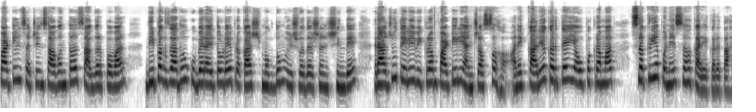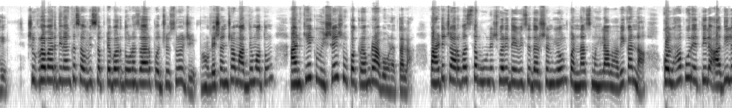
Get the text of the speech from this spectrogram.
पाटील सचिन सावंत सागर पवार दीपक जाधव कुबेर आयतोडे प्रकाश मगदुम विश्वदर्शन शिंदे राजू तेली विक्रम पाटील यांच्यासह अनेक कार्यकर्ते या उपक्रमात सक्रियपणे सहकार्य करत आहेत शुक्रवार दिनांक सव्वीस सप्टेंबर दोन हजार पंचवीस रोजी फाउंडेशनच्या माध्यमातून आणखी एक विशेष उपक्रम राबवण्यात आला. पहाटे चार वाजता भुवनेश्वरी देवीचे दर्शन घेऊन पन्नास महिला भाविकांना कोल्हापूर येथील आदिल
